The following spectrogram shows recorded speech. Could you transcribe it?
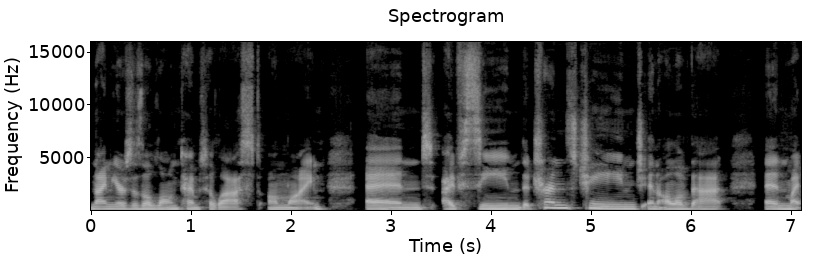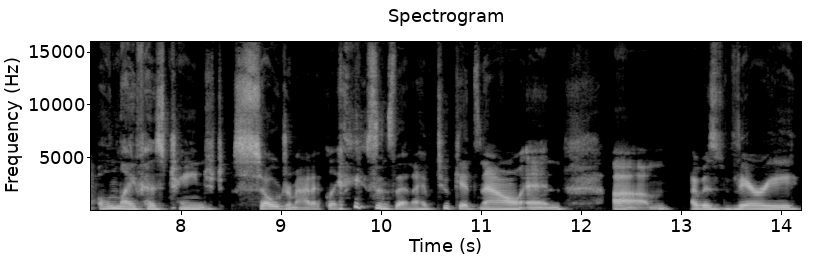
nine years is a long time to last online. And I've seen the trends change and all of that and my own life has changed so dramatically since then. I have two kids now and um, i was very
